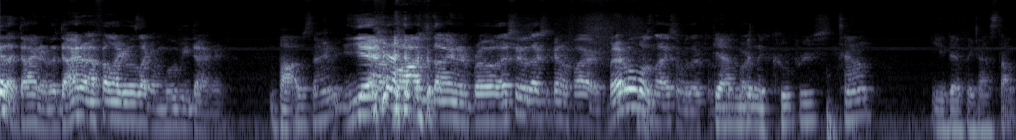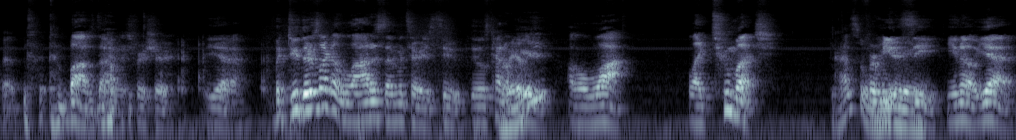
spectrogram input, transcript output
at that diner. The diner, I felt like it was like a movie diner. Bob's Diner. Yeah, Bob's Diner, bro. That shit was actually kind of fire. But everyone was nice over there for the haven't most been to Cooper's town, you definitely gotta stop at Bob's Diners for sure. Yeah, but dude, there's like a lot of cemeteries too. It was kind of Really? weird. A lot, like too much That's for me to see. You know? Yeah,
